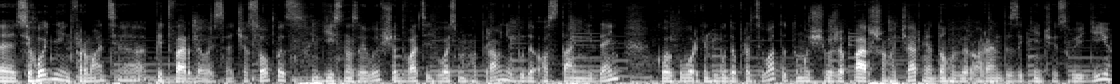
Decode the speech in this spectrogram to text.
Е, сьогодні інформація підтвердилася. Часопис дійсно заявив, що 28 травня буде останній день, коли коворкінг буде працювати, тому що вже 1 червня договір оренди закінчує свою дію.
